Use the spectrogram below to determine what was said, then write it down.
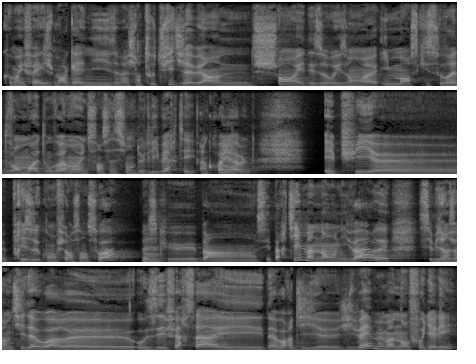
comment il fallait que je m'organise, machin. Tout de suite, j'avais un champ et des horizons euh, immenses qui s'ouvraient devant moi, donc vraiment une sensation de liberté incroyable. Mmh. Et puis euh, prise de confiance en soi parce mmh. que ben c'est parti maintenant on y va. Euh, c'est bien gentil d'avoir euh, osé faire ça et d'avoir dit euh, j'y vais mais maintenant faut y aller.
